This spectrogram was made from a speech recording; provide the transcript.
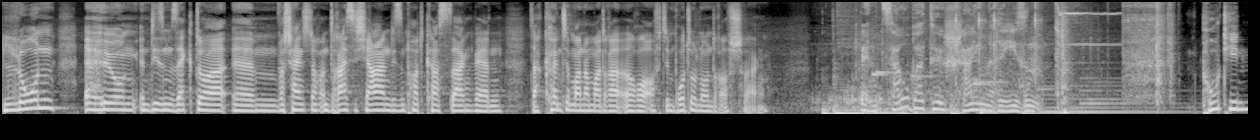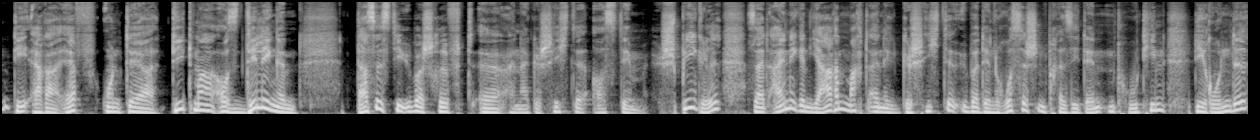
Lohnerhöhung in diesem Sektor ähm, wahrscheinlich noch in 30 Jahren in diesem Podcast sagen werden, da könnte man nochmal drei Euro auf den Bruttolohn draufschlagen. Entzauberte Scheinriesen. Putin, die RAF und der Dietmar aus Dillingen. Das ist die Überschrift äh, einer Geschichte aus dem Spiegel. Seit einigen Jahren macht eine Geschichte über den russischen Präsidenten Putin die Runde.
